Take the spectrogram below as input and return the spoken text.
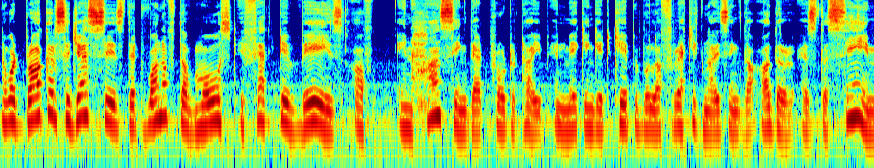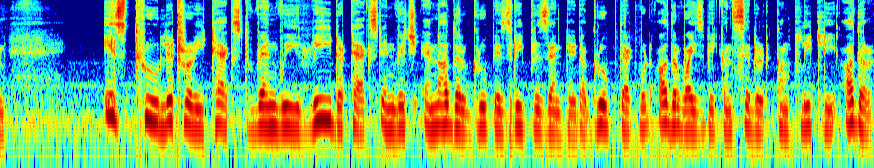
Now, what Bracher suggests is that one of the most effective ways of enhancing that prototype and making it capable of recognizing the other as the same is through literary text when we read a text in which another group is represented, a group that would otherwise be considered completely other,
